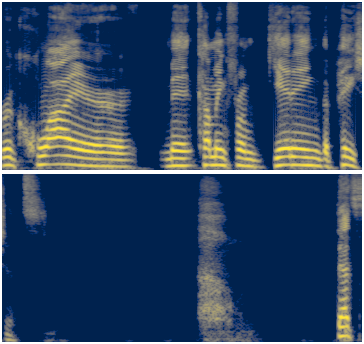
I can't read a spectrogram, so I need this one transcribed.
requirement coming from getting the patients? That's,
